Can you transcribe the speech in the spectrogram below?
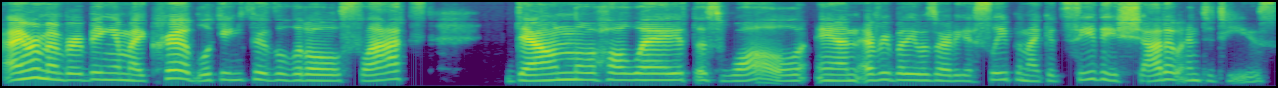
i remember being in my crib looking through the little slats down the hallway at this wall and everybody was already asleep and i could see these shadow entities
